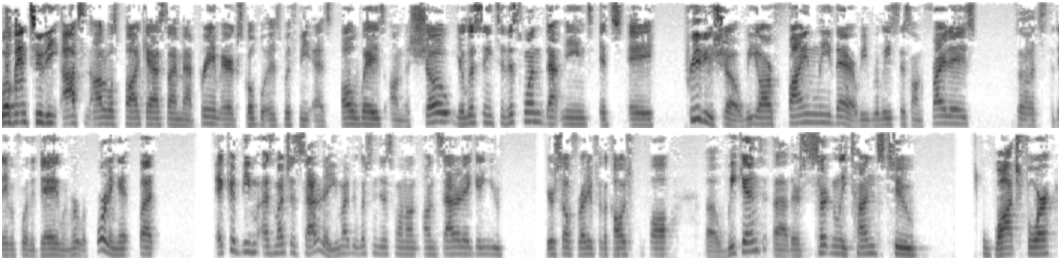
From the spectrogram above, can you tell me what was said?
Welcome to the Odds and Audibles podcast. I'm Matt Prehm. Eric Skopil is with me as always on the show. You're listening to this one. That means it's a preview show. We are finally there. We release this on Fridays. So it's the day before the day when we're recording it, but it could be as much as Saturday. You might be listening to this one on, on Saturday, getting you yourself ready for the college football uh, weekend. Uh, there's certainly tons to watch for.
